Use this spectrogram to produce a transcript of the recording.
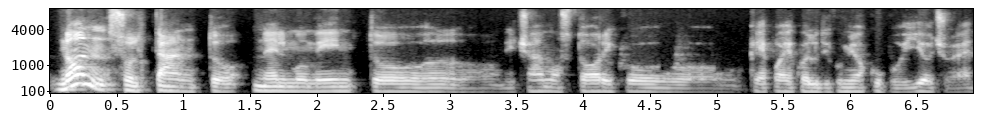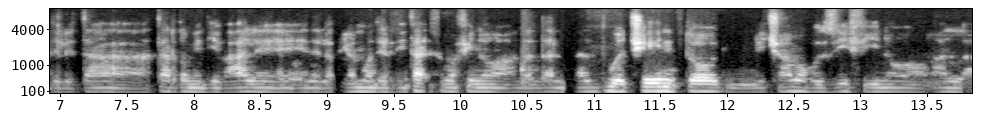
non soltanto nel momento, diciamo, storico, che poi è quello di cui mi occupo io, cioè dell'età tardo medievale e della prima modernità, insomma, fino a, dal, dal, 200, diciamo così, fino alla,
